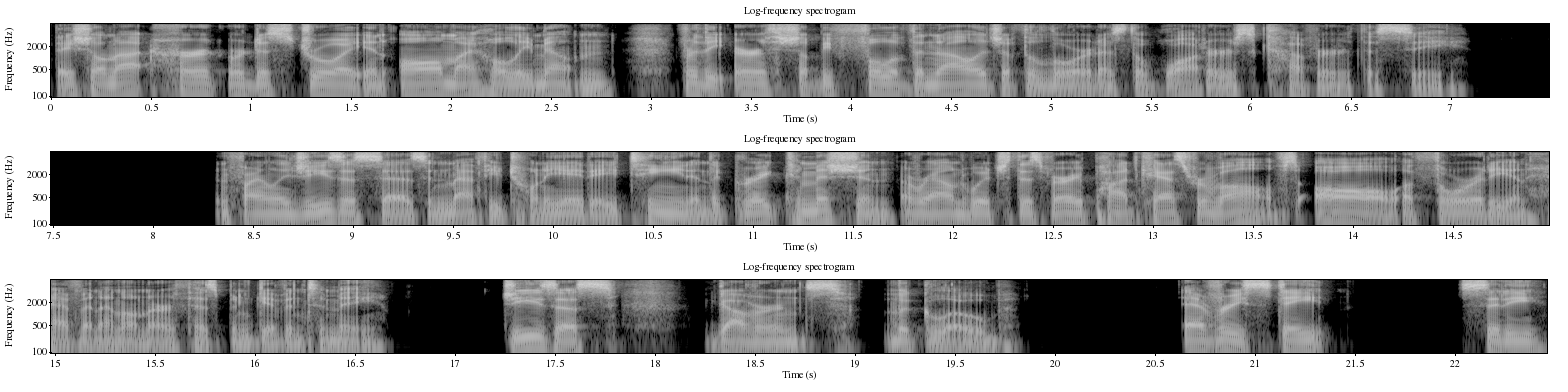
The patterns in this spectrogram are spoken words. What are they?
They shall not hurt or destroy in all my holy mountain, for the earth shall be full of the knowledge of the Lord as the waters cover the sea. And finally, Jesus says in Matthew 28 18, in the Great Commission around which this very podcast revolves, all authority in heaven and on earth has been given to me. Jesus governs the globe. Every state, city,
